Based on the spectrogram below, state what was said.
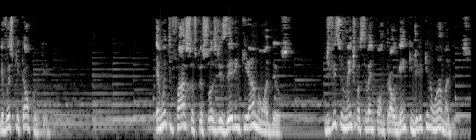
E eu vou explicar o porquê. É muito fácil as pessoas dizerem que amam a Deus. Dificilmente você vai encontrar alguém que diga que não ama a Deus.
